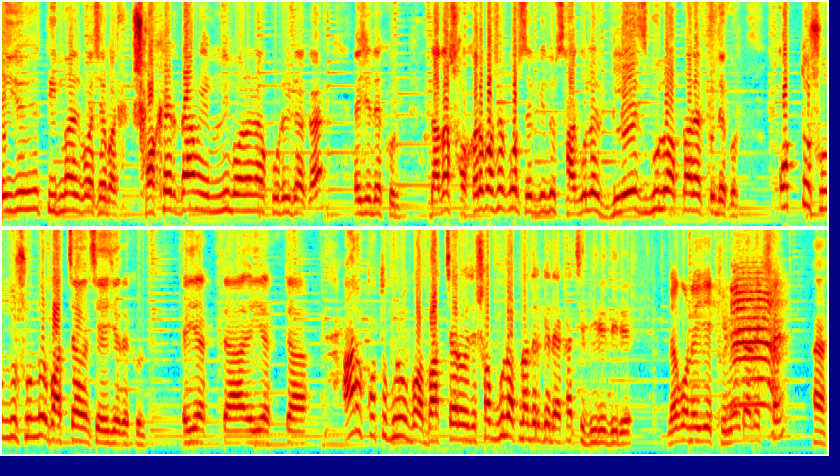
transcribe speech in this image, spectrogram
এই হচ্ছে তিন মাস বয়সের বাচ্চা শখের দাম এমনি বলে না কোটি টাকা। এই যে দেখুন দাদা শখের বসে করছে কিন্তু ছাগলের গ্লেজগুলো আপনারা একটু দেখুন কত সুন্দর সুন্দর বাচ্চা হয়েছে এই যে দেখুন এই একটা এই একটা আর কতগুলো বাচ্চা রয়েছে সবগুলো আপনাদেরকে দেখাচ্ছি ধীরে ধীরে। দেখুন এই যে ফিমেলটা দেখছেন? হ্যাঁ।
